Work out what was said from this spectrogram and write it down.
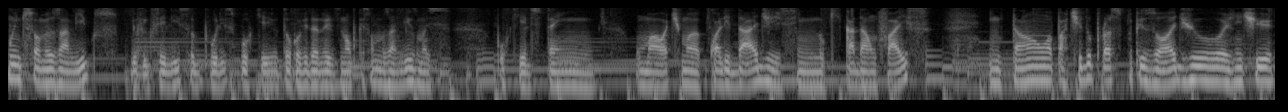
Muitos são meus amigos. Eu fico feliz por isso, porque eu estou convidando eles não porque são meus amigos, mas porque eles têm uma ótima qualidade assim, no que cada um faz. Então, a partir do próximo episódio, a gente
